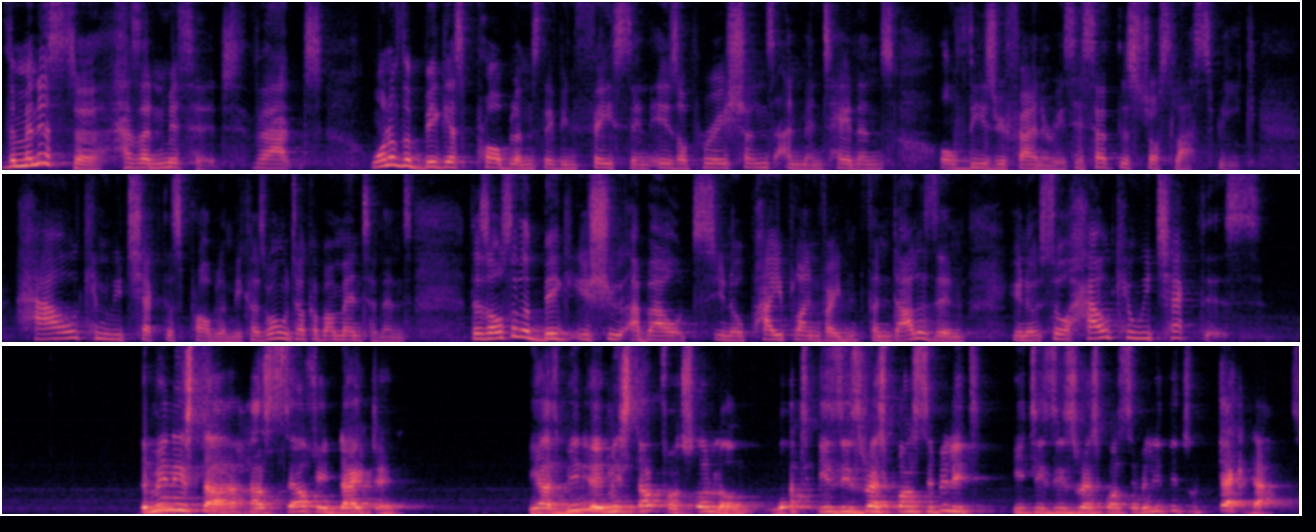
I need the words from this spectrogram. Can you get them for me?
The minister has admitted that one of the biggest problems they've been facing is operations and maintenance of these refineries. He said this just last week. How can we check this problem? Because when we talk about maintenance, there's also the big issue about, you know, pipeline vandalism, you know, so how can we check this? The minister has self-indicted he has been a minister for so long. What is his responsibility? It is his responsibility to check that.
